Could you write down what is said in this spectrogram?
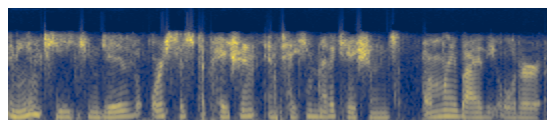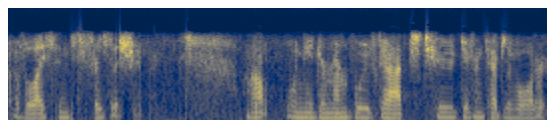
An EMT can give or assist a patient in taking medications only by the order of a licensed physician. Well, we need to remember we've got two different types of orders.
